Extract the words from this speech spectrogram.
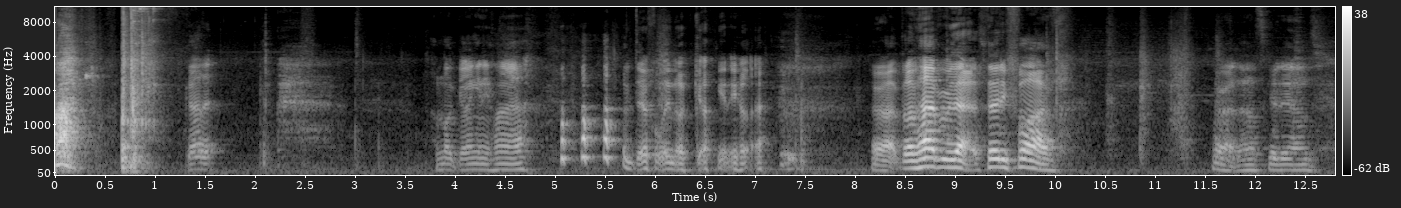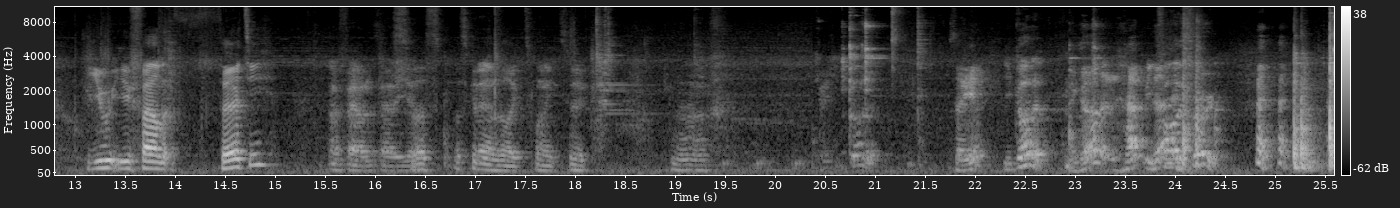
Got it. I'm not going any higher. I'm definitely not going any higher. Alright, but I'm happy with that. 35. Alright, now let's go down. You you failed at 30? I failed at 30, So yeah. let's, let's go down to like 22. You got it. Say again? You got it. I got it. Happy Follow days. through.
